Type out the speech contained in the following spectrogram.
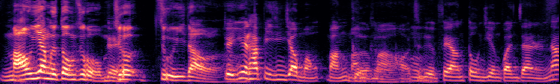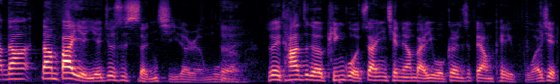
毛一样的动作，我们就注意到了。对，因为他毕竟叫芒芒格嘛，哈，这个非常洞见观瞻人。那当然，当然巴爷爷就是神级的人物。对，所以他这个苹果赚一千两百亿，我个人是非常佩服，而且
